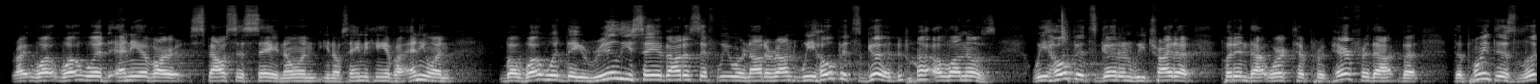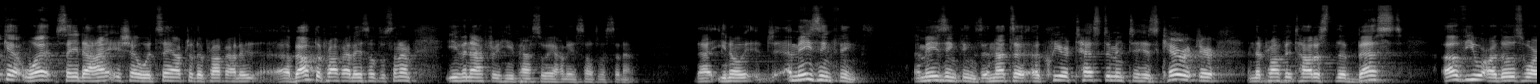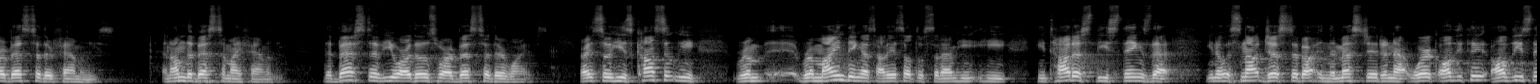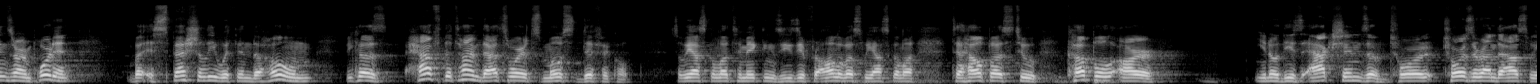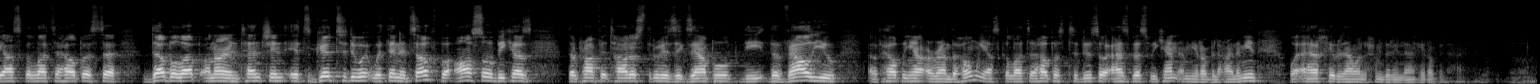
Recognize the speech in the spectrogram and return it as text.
right? What what would any of our spouses say? No one, you know, say anything about anyone. But what would they really say about us if we were not around? We hope it's good, but Allah knows. We hope it's good and we try to put in that work to prepare for that. But the point is, look at what Sayyidah Aisha would say after the Prophet about the Prophet والسلام, even after he passed away. والسلام. That, you know, amazing things. Amazing things. And that's a, a clear testament to his character. And the Prophet taught us the best of you are those who are best to their families. And I'm the best to my family. The best of you are those who are best to their wives. Right? So he's constantly rem- reminding us, والسلام, he, he, he taught us these things that, you know, it's not just about in the masjid and at work. All, the th- all these things are important, but especially within the home, because half the time that's where it's most difficult. So we ask Allah to make things easier for all of us. We ask Allah to help us to couple our you know, these actions of chores around the house, we ask Allah to help us to double up on our intention. It's good to do it within itself, but also because the Prophet taught us through his example the, the value of helping out around the home. We ask Allah to help us to do so as best we can. Ameen Rabbil Alameen. Wa akhiru alhamdulillahi Rabbil Alameen.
